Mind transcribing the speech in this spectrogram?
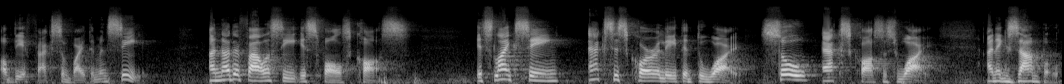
of the effects of vitamin C. Another fallacy is false cause. It's like saying X is correlated to Y, so X causes Y. An example,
